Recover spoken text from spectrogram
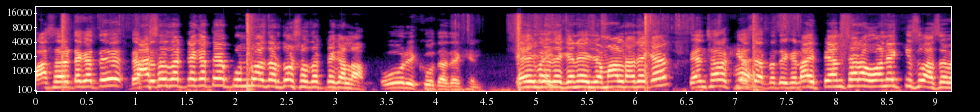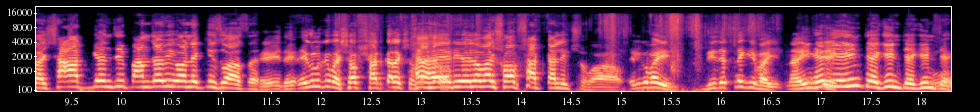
পাঁচ হাজার টাকাতে পাঁচ হাজার টাকাতে পনেরো হাজার দশ হাজার টাকা লাভ। ওরে খোদা দেখেন। এই যে। দেখেন এই যে মালটা দেখেন। প্যান্ট ছাড়া কি আছে হ্যাঁ। আপনাদের এখানে? ভাই প্যান্ট ছাড়া অনেক কিছু আছে ভাই। শার্ট গেঞ্জি পাঞ্জাবি অনেক কিছু আছে। এই দেখেন এগুলো কি ভাই সব শার্ট কালেকশন হ্যাঁ হ্যাঁ এটি হলো ভাই সব শার্ট কালেকশন ওয়াও এগুলো ভাই রিজেক্ট নাকি ভাই? না ইনটেক ইনটেক ইনটেক ইনটেক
